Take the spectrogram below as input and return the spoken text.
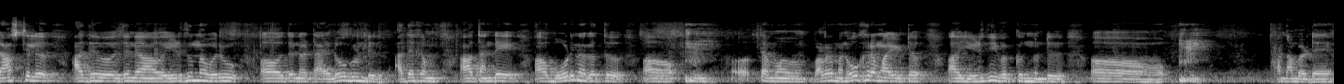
ലാസ്റ്റിൽ അത് ഇതിന് എഴുതുന്ന ഒരു ഇതിന് ഡയലോഗുണ്ട് അദ്ദേഹം തന്റെ ബോർഡിനകത്ത് വളരെ മനോഹരമായിട്ട് എഴുതി വെക്കുന്നുണ്ട്. നമ്മളുടെ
